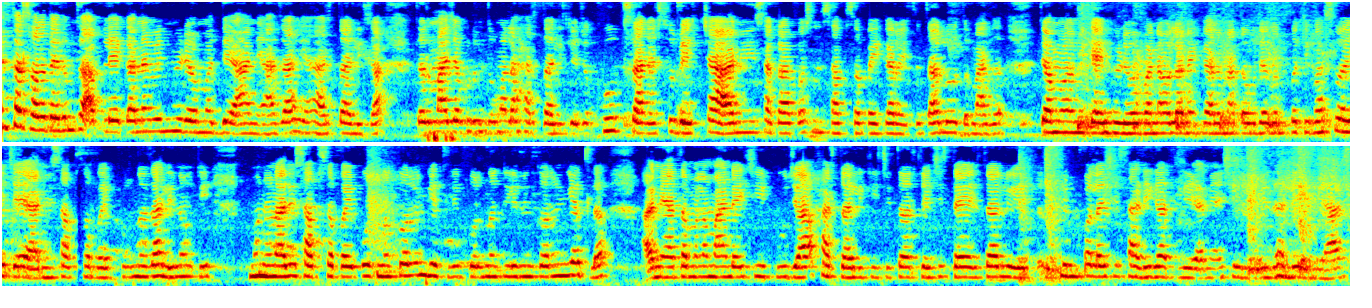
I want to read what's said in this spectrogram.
फ्रेंड्स स्वागत आहे तुमचं आपल्या एका नवीन व्हिडिओमध्ये आणि आज आहे हरतालिका. तर माझ्याकडून तुम्हाला हरतालिकेच्या खूप साऱ्या शुभेच्छा आणि सकाळपासून साफसफाई करायचं चालू होतं माझं. त्यामुळं मी काही व्हिडिओ बनवला नाही. कारण आता उद्या गणपती बसवायचे आहे आणि साफसफाई पूर्ण झाली नव्हती. म्हणून आधी साफसफाई पूर्ण करून घेतली पूर्ण क्लिनिंग करून घेतलं. आणि आता मला मांडायची पूजा हरतालिकेची. तर त्याची तयारी चालू आहे. तर सिंपल अशी साडी घातली आणि अशी रेडी झाली आहे मी आज.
